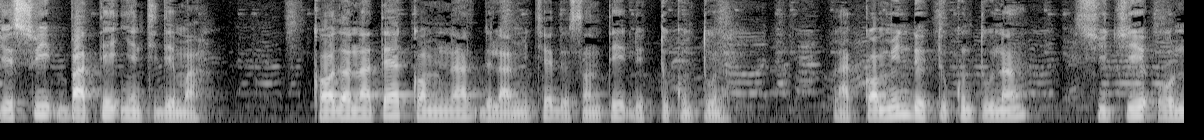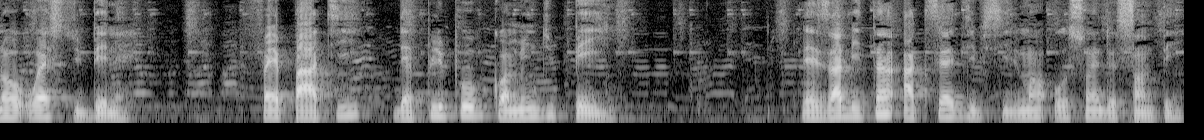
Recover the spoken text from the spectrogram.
Je suis Baté Yentidema, coordonnateur communal de la mutuelle de santé de Tukuntuna. La commune de Tukuntuna, située au nord-ouest du Bénin, fait partie des plus pauvres communes du pays. Les habitants accèdent difficilement aux soins de santé.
